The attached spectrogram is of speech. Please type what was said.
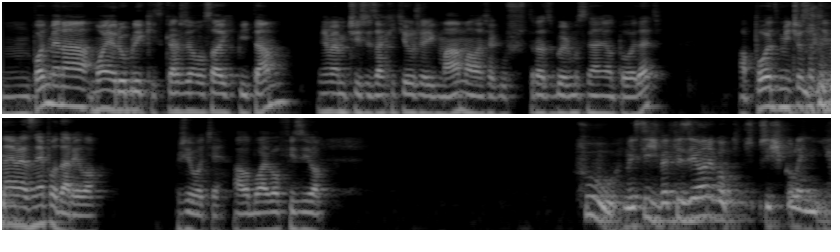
Mm, poďme na moje rubriky, z každého sa ich pýtam. Neviem, či si zachytil, že ich mám, ale však už teraz budeš musieť na ne odpovedať. A povedz mi, čo sa ti najviac nepodarilo v živote, alebo aj vo fyzio. Fú, myslíš ve fyzio nebo při školení?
